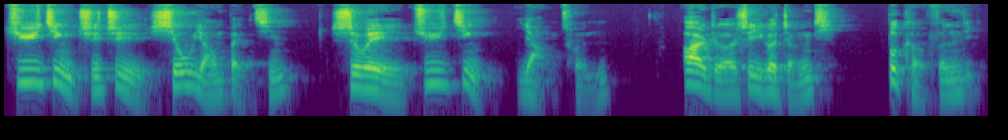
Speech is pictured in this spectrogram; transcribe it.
居静持志，修养本心，是谓居静养存。二者是一个整体，不可分离。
